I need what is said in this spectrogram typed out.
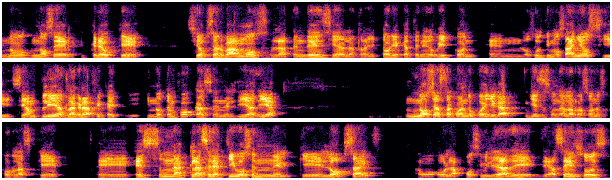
no, no sé, creo que si observamos la tendencia, la trayectoria que ha tenido Bitcoin en los últimos años, si, si amplías la gráfica y, no te enfocas en el día a día, no sé hasta cuándo puede llegar. Y esa es una de las razones por las que eh, es una clase de activos en el que el upside o, la posibilidad de, de ascenso es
